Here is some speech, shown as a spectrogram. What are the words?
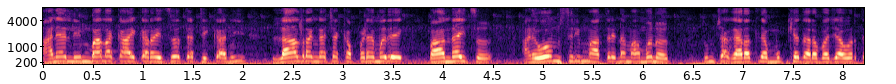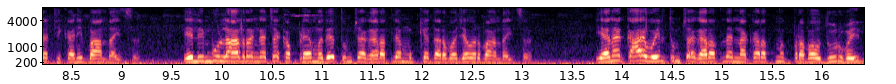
आणि या लिंबाला काय करायचं त्या ठिकाणी लाल रंगाच्या कपड्यामध्ये बांधायचं आणि ओम श्री मात्रेनमा म्हणत तुमच्या घरातल्या मुख्य दरवाजावर त्या ठिकाणी बांधायचं. हे लिंबू लाल रंगाच्या कपड्यामध्ये तुमच्या घरातल्या मुख्य दरवाजावर बांधायचं. यानं काय होईल तुमच्या घरातला नकारात्मक प्रभाव दूर होईल.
